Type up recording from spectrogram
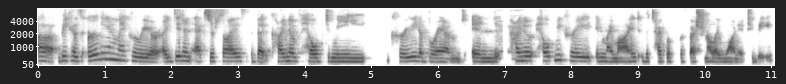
uh, because early in my career, I did an exercise that kind of helped me create a brand and kind of help me create in my mind the type of professional I wanted to be.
